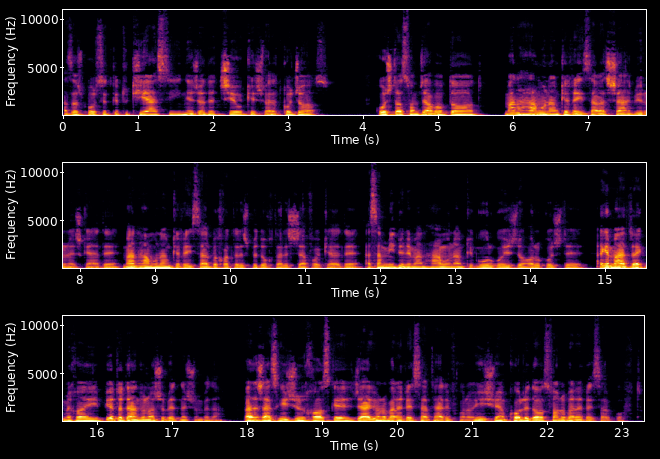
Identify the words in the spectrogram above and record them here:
ازش پرسید که تو کی هستی؟ نژادت چیه و کشورت کجاست؟ گشتاس هم جواب داد من همونم که قیصر از شهر بیرونش کرده من همونم که قیصر به خاطرش به دخترش جفا کرده اصلا می‌دونی من همونم که گرگ و اجده رو کشته. اگه مدرک می‌خوای بیا تا دندوناشو بهت نشون بدم. بعدش از هیشوی خواست که جریان رو برای قیصر تعریف کنه و هیشوی هم کل داستان رو برای قیصر گفت.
